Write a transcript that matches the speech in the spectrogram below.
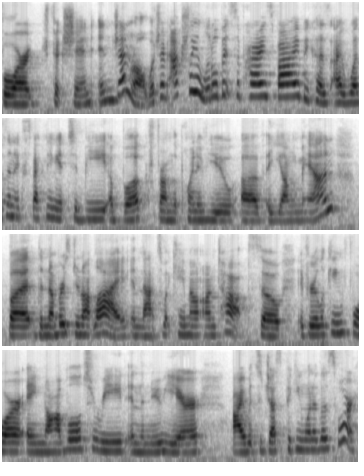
for fiction in general, which I'm actually a little bit surprised by because I wasn't expecting it to be a book from the point of view of a young man. But the numbers do not lie, and that's what came out on top. So, if you're looking for a novel to read in the new year, I would suggest picking one of those four.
